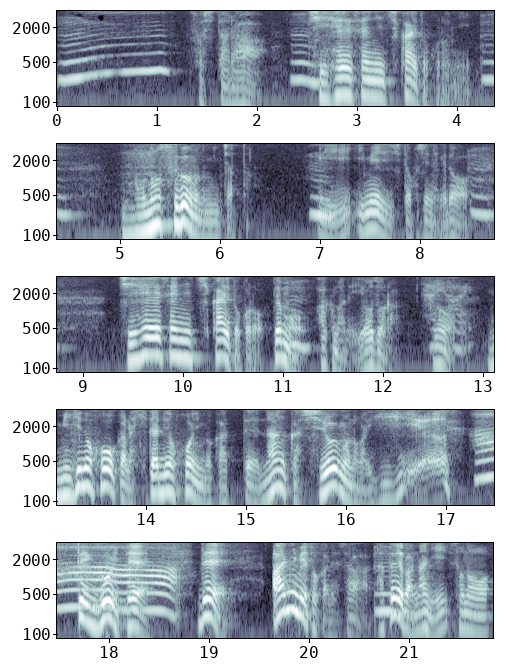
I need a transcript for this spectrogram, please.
うーん。そしたらうん。地平線に近いところにうん。ものすごいもの見ちゃったの、イメージしてほしいんだけど、うん地平線に近いところ。でもうん。あくまで夜空。の右の方から左の方に向かってなんか白いものがギューって動いてあでアニメとかでさ例えば何、その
